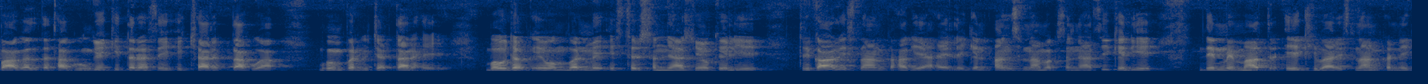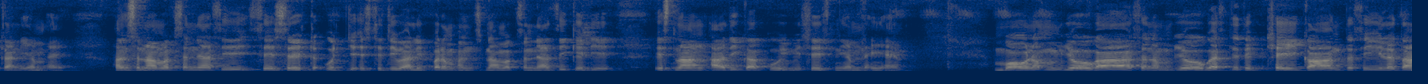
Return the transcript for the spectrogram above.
पागल तथा गूँगे की तरह से इच्छा रखता हुआ भूमि पर विचरता रहे। बौद्धक एवं वन में स्थिर सन्यासियों के लिए त्रिकाल स्नान कहा गया है, लेकिन हंस नामक सन्यासी के लिए दिन में मात्र एक ही बार स्नान करने का नियम है। हंस नामक सन्यासी से श्रेष्ठ उच्च स्थिति वाले परम हंस नामक सन्यासी के लिए स्नान आदि का कोई विशेष नियम नहीं है। मौनम योगासनम योग स्थितिक्षकांतशीलता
